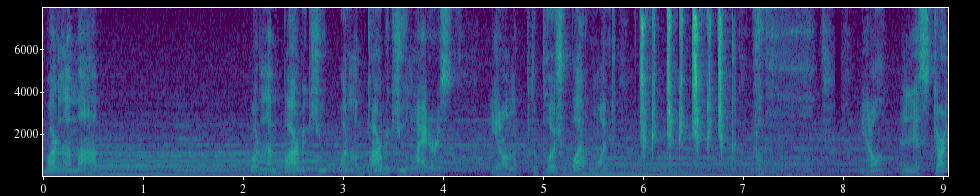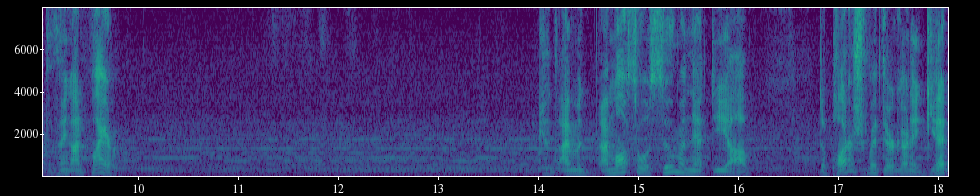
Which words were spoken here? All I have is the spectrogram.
one of them uh, one of them barbecue one of them barbecue lighters, you know, the, the push button one, you know, and just start the thing on fire. Cause I'm I'm also assuming that the uh, the punishment they're gonna get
